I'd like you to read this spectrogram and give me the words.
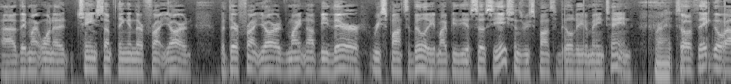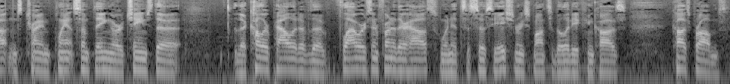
Uh, they might want to change something in their front yard, but their front yard might not be their responsibility. It might be the association's responsibility to maintain. Right. So if they go out and try and plant something or change the the color palette of the flowers in front of their house when it's association responsibility, it can cause cause problems.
